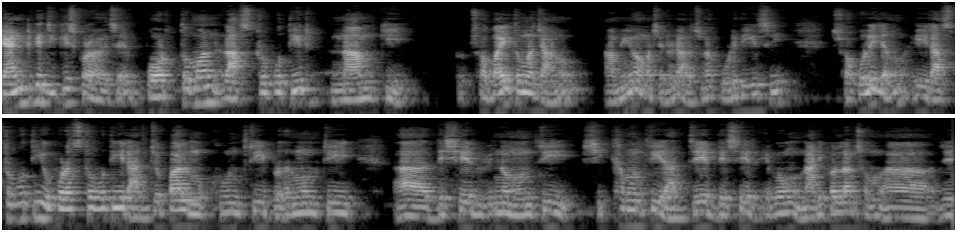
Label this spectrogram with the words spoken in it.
ক্যান্ডিডেটকে জিজ্ঞেস করা হয়েছে, বর্তমান রাষ্ট্রপতির নাম কি? সবাই তোমরা জানো আমিও আমার চ্যানেলে আলোচনা করে দিয়েছি। সকলেই জানো এই রাষ্ট্রপতি, উপরাষ্ট্রপতি, রাজ্যপাল, মুখ্যমন্ত্রী, প্রধানমন্ত্রী দেশের বিভিন্ন মন্ত্রী, শিক্ষামন্ত্রী, রাজ্যের, দেশের এবং নারী কল্যাণ যে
